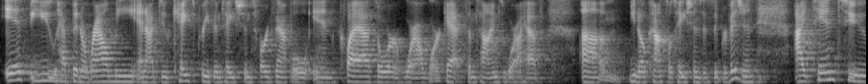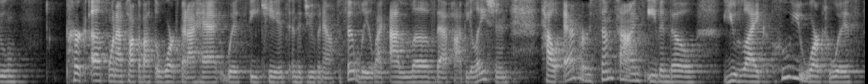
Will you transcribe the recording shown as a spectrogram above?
if you have been around me and I do case presentations, for example, in class or where I work at sometimes where I have, um, you know, consultations and supervision, I tend to perk up when I talk about the work that I had with the kids in the juvenile facility. Like, I love that population. However, sometimes, even though you like who you worked with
